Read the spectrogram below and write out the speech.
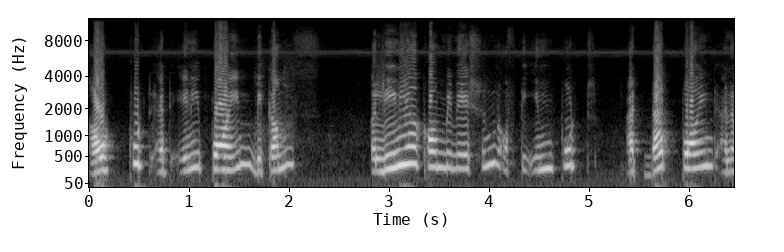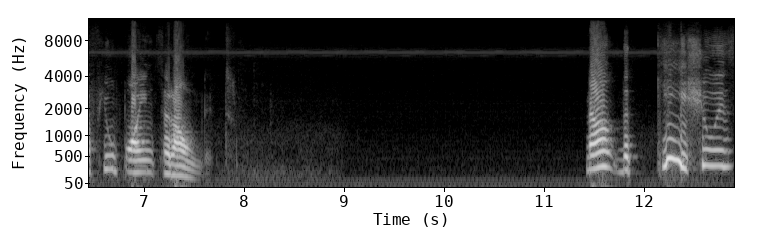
output at any point becomes a linear combination of the input at that point and a few points around it. Now, the key issue is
